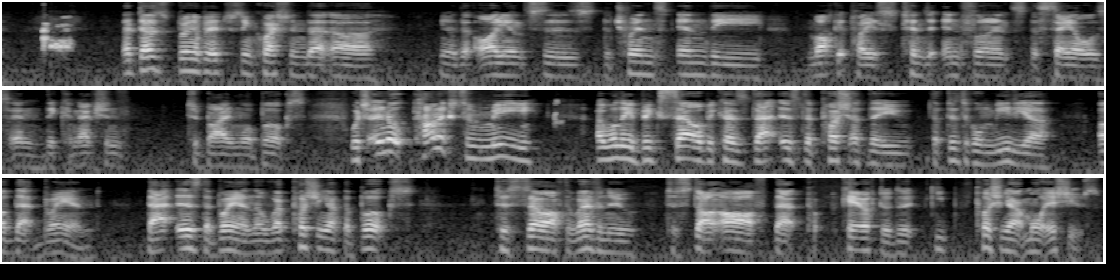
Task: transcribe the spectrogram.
That does bring up an interesting question that, uh, you know, the audiences, the trends in the marketplace tend to influence the sales and the connection to buying more books. Which, you know, comics to me are really a big sell because that is the push of the, the physical media of that brand. That is the brand. They're pushing out the books to sell off the revenue to start off that p- character to keep pushing out more issues.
